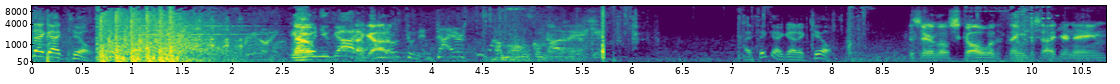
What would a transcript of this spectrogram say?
And I got killed. No, when you got I got him. I think I got a kill. Is there a little skull with a thing beside your name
